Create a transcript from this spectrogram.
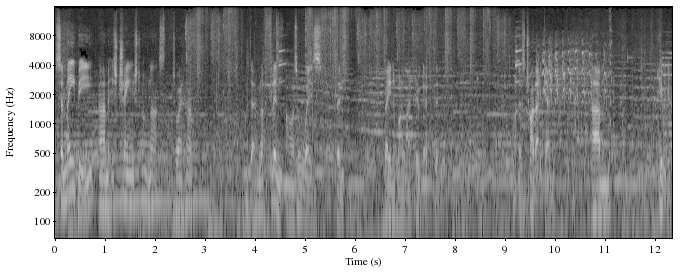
So maybe um, it's changed... Oh, nuts. Do I have... I don't have enough flint. Oh, as always. Flint. Bane of my life. Here we go. Flint. Right, let's try that again. Um, here we go.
